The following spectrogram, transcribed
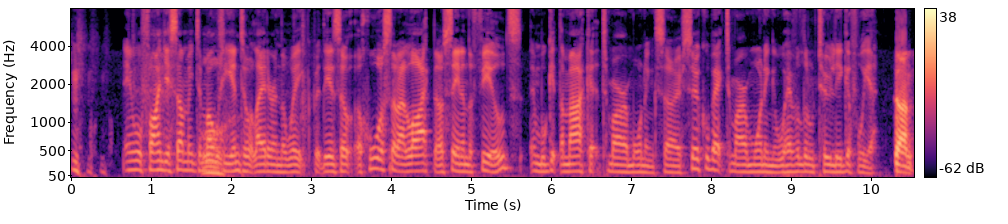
and we'll find you something to multi into it later in the week. But there's a, a horse that I like that I've seen in the fields, and we'll get the market tomorrow morning. So circle back tomorrow morning and we'll have a little two legger for you. Done.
